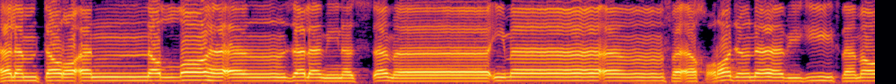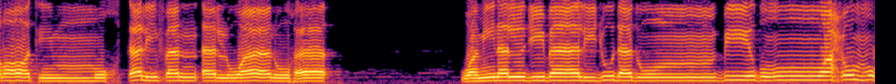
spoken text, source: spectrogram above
أَلَمْ تَرَ أَنَّ اللَّهَ أَنزَلَ مِنَ السَّمَاءِ مَاءً فَأَخْرَجْنَا بِهِ ثَمَرَاتٍ مُّخْتَلِفًا أَلْوَانُهَا ۚ وَمِنَ الْجِبَالِ جُدَدٌ بِيضٌ وَحُمْرٌ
